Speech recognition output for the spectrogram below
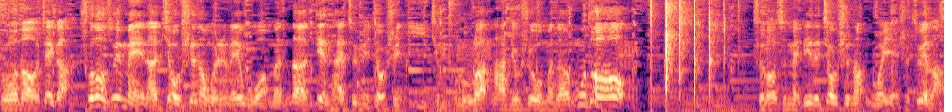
说到这个，说到最美的教师呢，我认为我们的电台最美教师已经出炉了，那就是我们的木头。说到最美丽的教师呢，我也是醉了。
